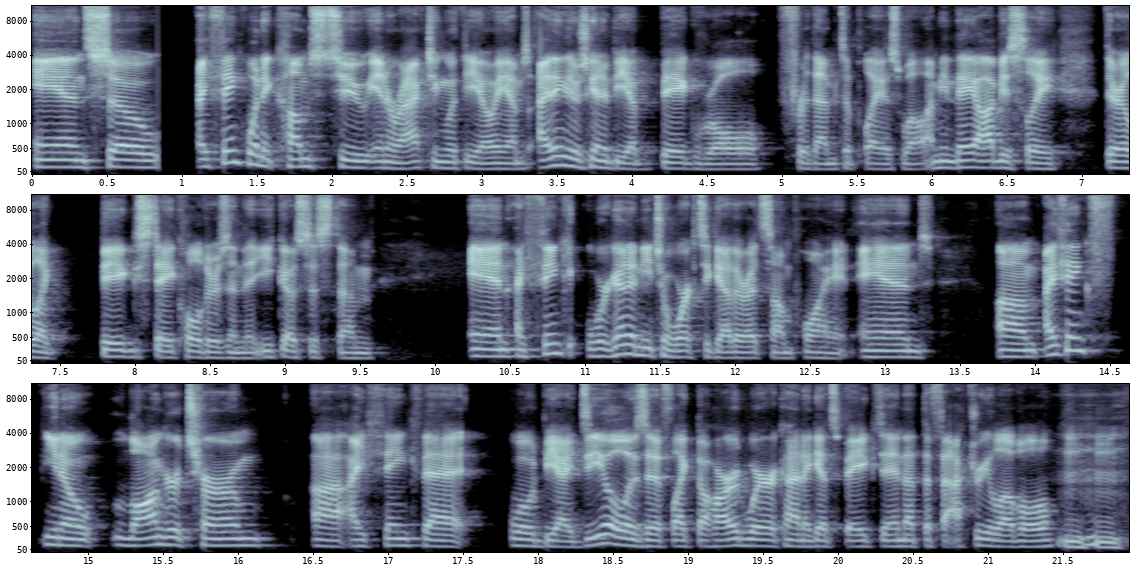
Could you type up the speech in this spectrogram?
And so I think when it comes to interacting with the OEMs, I think there's going to be a big role for them to play as well. I mean, they obviously they're like big stakeholders in the ecosystem, and I think we're going to need to work together at some point. And um, I think you know, longer term, uh, I think that what would be ideal is if like the hardware kind of gets baked in at the factory level mm-hmm.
